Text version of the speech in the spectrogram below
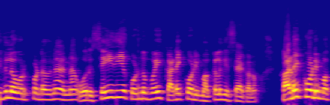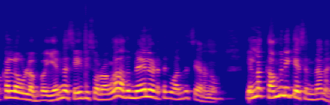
இதில் ஒர்க் பண்ணுறதுன்னா என்ன? ஒரு செய்தியை கொண்டு போய் கடைக்கோடி மக்களுக்கு சேர்க்கணும். கடைக்கோடி மக்களில் உள்ள என்ன செய்தி சொல்கிறாங்களோ அது மேல் இடத்துக்கு வந்து சேரணும். எல்லாம் கம்யூனிகேஷன் தானே.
